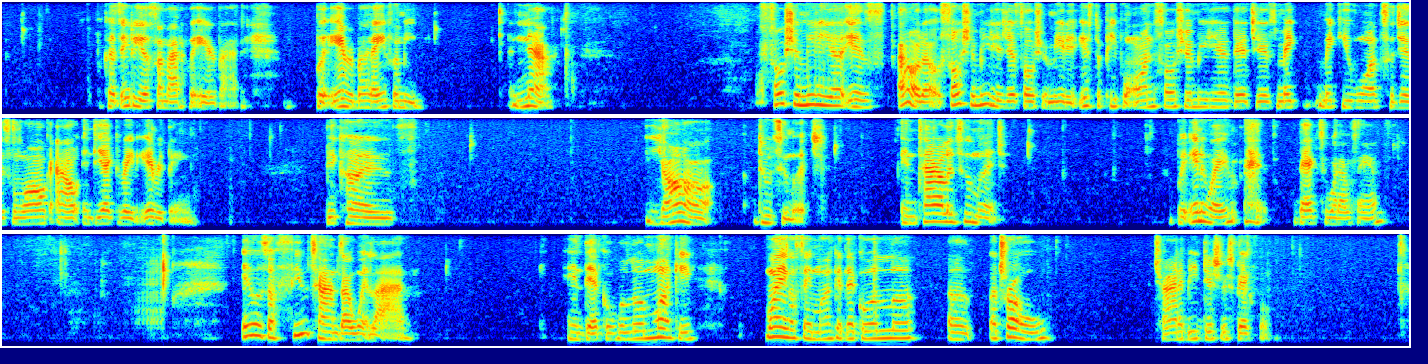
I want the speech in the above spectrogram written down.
Because it is somebody for everybody. But everybody ain't for me. Now, social media is I don't know. Social media is just social media. It's the people on social media that just make make you want to just log out and deactivate everything. Because y'all do too much. Entirely too much. But anyway, back to what I was saying. It was a few times I went live. And there go a little monkey. Well, I ain't gonna say monkey, there go a little uh, a troll trying to be disrespectful.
